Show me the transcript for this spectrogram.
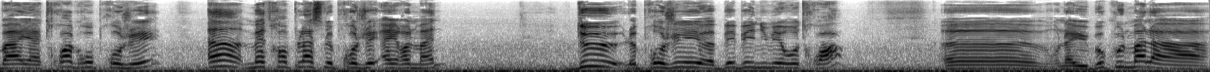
bah il y a trois gros projets. 1. Mettre en place le projet Ironman. 2. Le projet euh, bébé numéro 3. Euh, on a eu beaucoup de mal à,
